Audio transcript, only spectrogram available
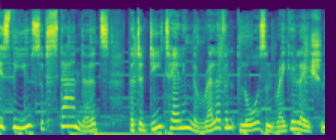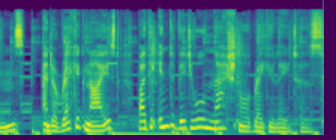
is the use of standards that are detailing the relevant laws and regulations and are recognized by the individual national regulators.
